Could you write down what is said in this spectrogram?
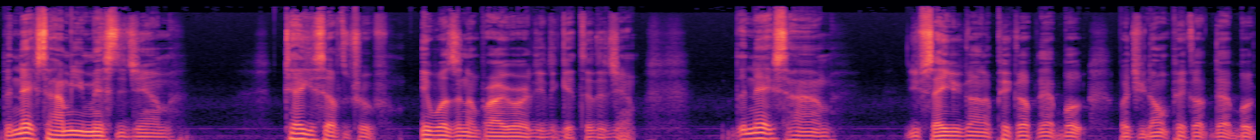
The next time you miss the gym, tell yourself the truth. It wasn't a priority to get to the gym. The next time you say you're going to pick up that book, but you don't pick up that book,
